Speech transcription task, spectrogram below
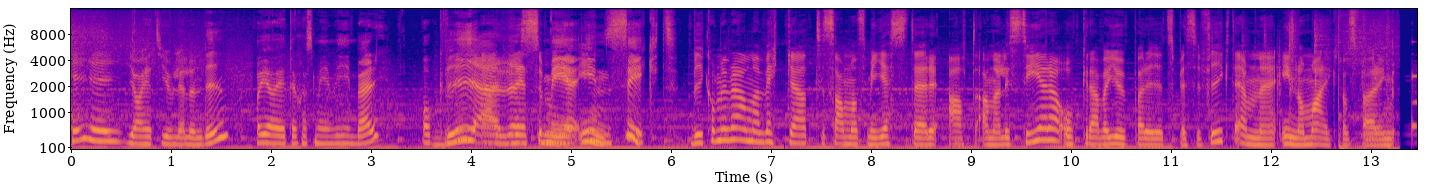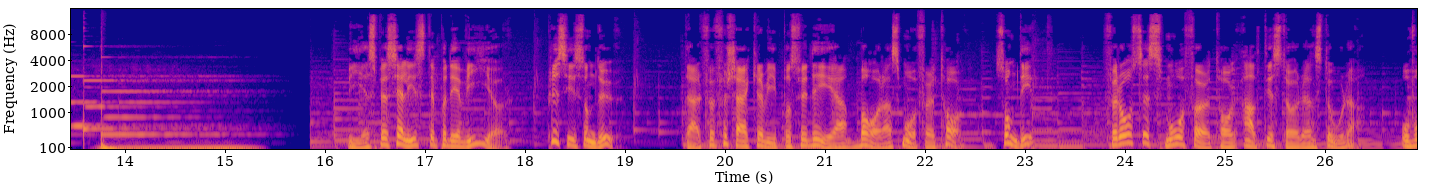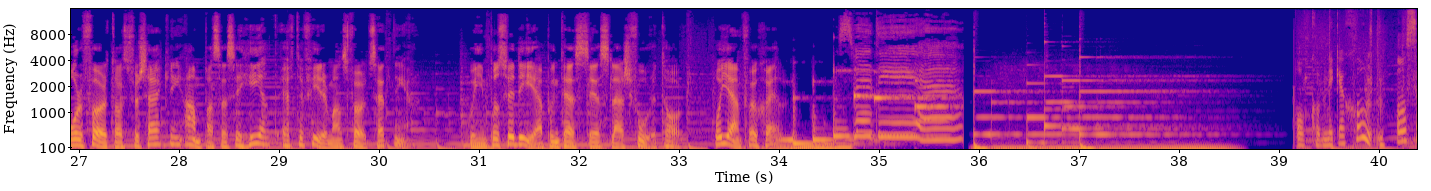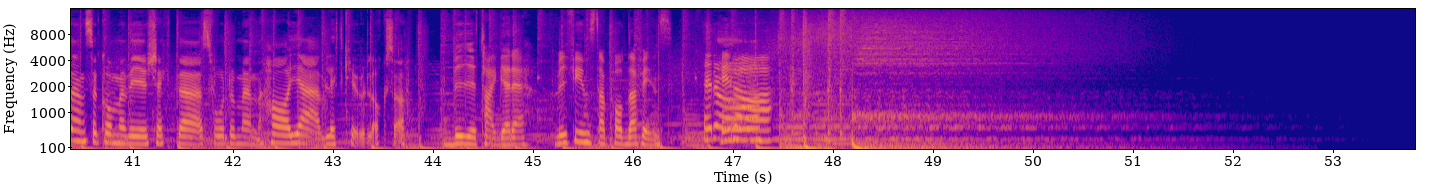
Hej hej, jag heter Julia Lundin. Och jag heter Jasmine Winberg. Och Vi vi, är Resumé Insikt. Vi kommer varannan vecka tillsammans med gäster att analysera och gräva djupare i ett specifikt ämne inom marknadsföring. Vi är specialister på det vi gör, precis som du. Därför försäkrar vi på Swedea bara småföretag, som ditt. För oss är små företag alltid större än stora och vår företagsförsäkring anpassar sig helt efter firmans förutsättningar. Gå in på swedea.se företag och jämför själv. Och kommunikation. Och sen så kommer vi, ursäkta svordomen, ha jävligt kul också. Vi är taggade. Vi finns där poddar finns. Hej då! Hej då!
